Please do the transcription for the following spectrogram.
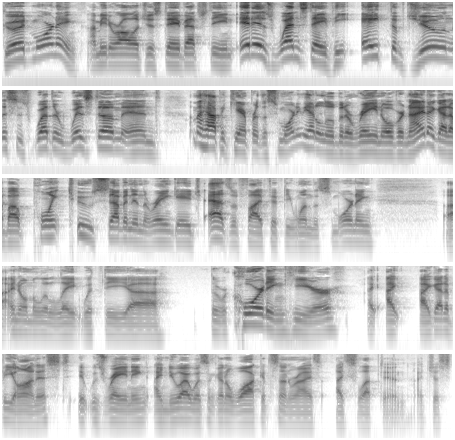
Good morning. I'm meteorologist Dave Epstein. It is Wednesday, the 8th of June. This is Weather Wisdom, and I'm a happy camper this morning. We had a little bit of rain overnight. I got about 0.27 in the rain gauge as of 5:51 this morning. Uh, I know I'm a little late with the uh, the recording here. I, I, I got to be honest. It was raining. I knew I wasn't going to walk at sunrise. I slept in. I just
